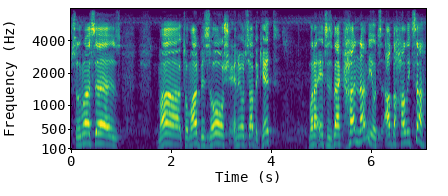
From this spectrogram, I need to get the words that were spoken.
So the Gemara says, "Ma tomar bezo she'enu yotza beget." Gemara answers back, "Hanami yotza behalitza."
